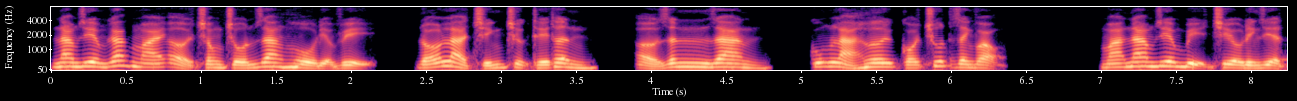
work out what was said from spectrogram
Nam Diêm gác mái ở trong trốn giang hồ địa vị, đó là chính trực thế thân, ở dân gian, cũng là hơi có chút danh vọng. Mà Nam Diêm bị triều đình diệt,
